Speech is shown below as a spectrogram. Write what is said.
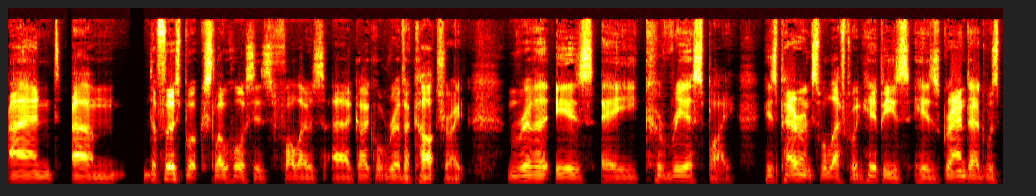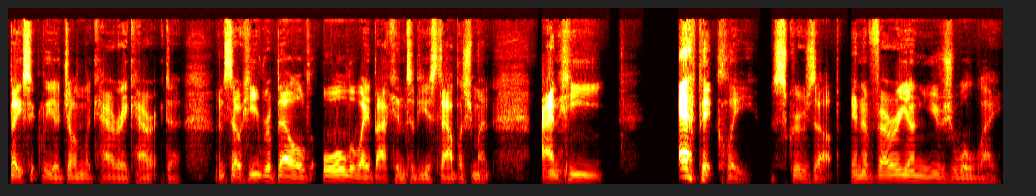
And um, the first book, Slow Horses, follows a guy called River Cartwright. River is a career spy. His parents were left wing hippies. His granddad was basically a John Le Carre character. And so he rebelled all the way back into the establishment. And he epically screws up in a very unusual way.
